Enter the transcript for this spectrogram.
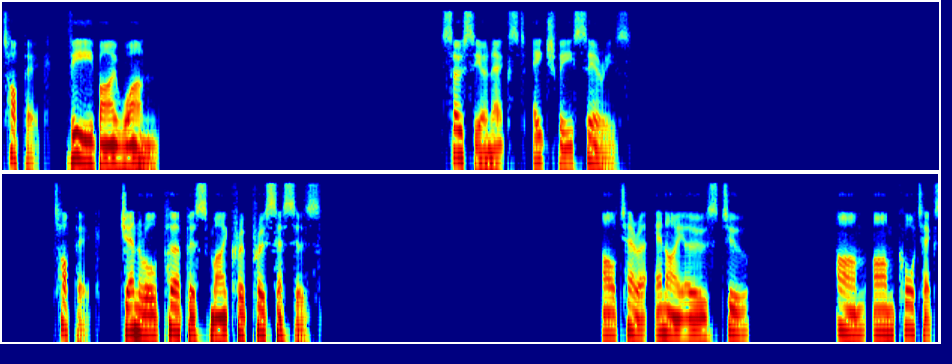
Topic: V by 1 Socionext, HV series General-purpose microprocessors. Altera, NIOS 2 ARM, ARM Cortex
